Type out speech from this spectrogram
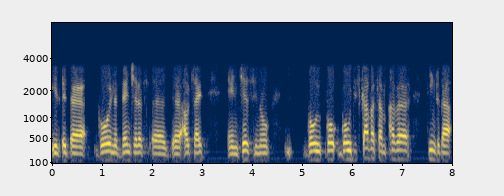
uh, go in adventures uh, uh, outside, and just you know go go go discover some other things that are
